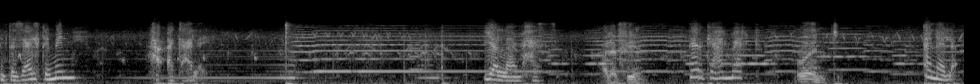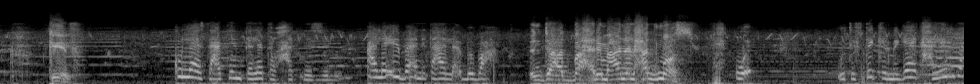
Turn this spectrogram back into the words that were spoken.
أنت زعلت مني؟ حقك عليا يلا يا محسن. على فين؟ ترجع المركب وانت أنا لا. كيف؟ كلها ساعتين ثلاثة وهتنزلوني على إيه بقى نتعلق ببعض؟ انت هتبحري معانا لحد مصر. و... وتفتكر مجاهد هيرجع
